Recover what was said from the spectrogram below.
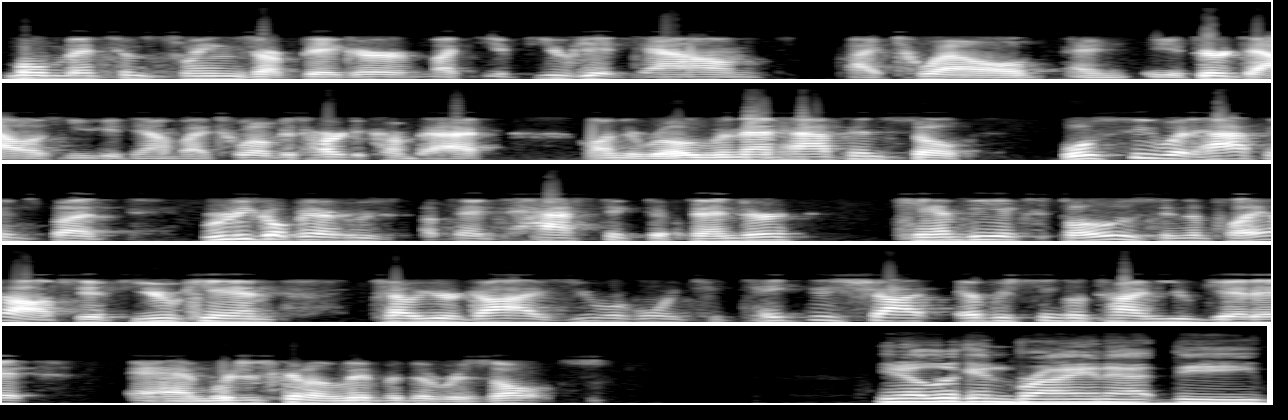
Momentum swings are bigger. Like if you get down by 12, and if you're Dallas and you get down by 12, it's hard to come back on the road when that happens. So we'll see what happens. But Rudy Gobert, who's a fantastic defender, can be exposed in the playoffs if you can tell your guys you are going to take this shot every single time you get it, and we're just going to live with the results. You know, looking Brian at the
